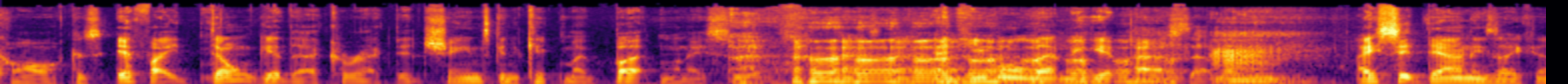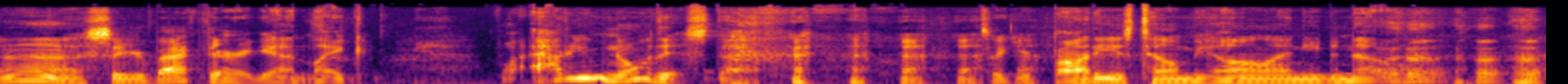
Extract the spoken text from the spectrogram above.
call. Because if I don't get that corrected, Shane's gonna kick my butt when I see him, and he won't let me get past that. Like, I sit down, he's like, ah, so you're back there again, like. "Wha- How do you know this stuff? it's like your body is telling me all I need to know.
